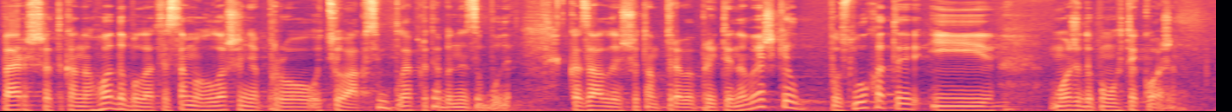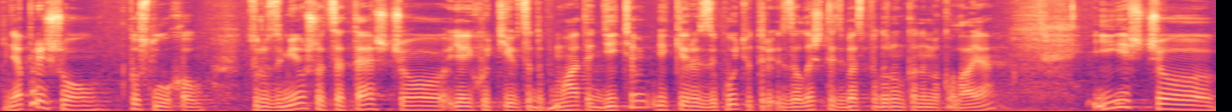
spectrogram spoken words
перша така нагода була це саме оголошення про цю акцію. Миколай про тебе не забуде. Казали, що там треба прийти на вишкіл, послухати і може допомогти кожен. Я прийшов, послухав, зрозумів, що це те, що я й хотів, це допомагати дітям, які ризикують залишитись без подарунка на Миколая. І що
